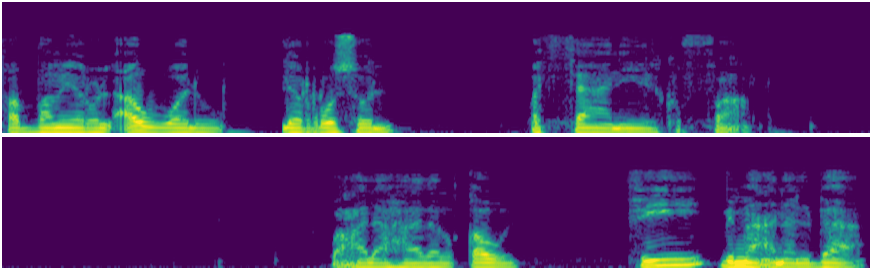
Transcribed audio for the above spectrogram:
فالضمير الأول للرسل والثاني للكفار. وعلى هذا القول في بمعنى الباء.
